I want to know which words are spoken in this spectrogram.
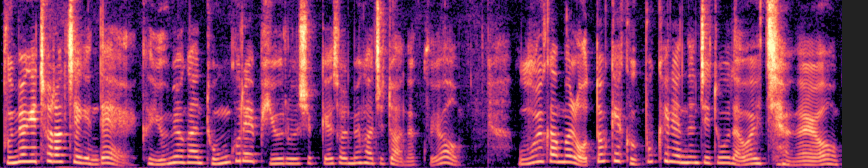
분명히 철학책인데 그 유명한 동굴의 비유를 쉽게 설명하지도 않았고요. 우울감을 어떻게 극복해냈는지도 나와 있지 않아요.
